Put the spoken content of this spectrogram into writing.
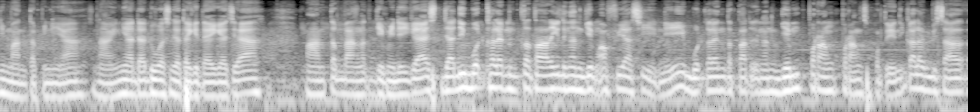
Ini mantap ini ya. Nah ini ada dua senjata kita ya guys ya. Mantap banget game ini guys. Jadi buat kalian tertarik dengan game aviasi ini buat kalian tertarik dengan game perang-perang seperti ini kalian bisa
